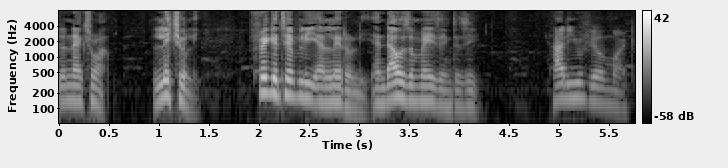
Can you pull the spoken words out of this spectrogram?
the next round, literally, figuratively, and literally, and that was amazing to see. How do you feel, Mark?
